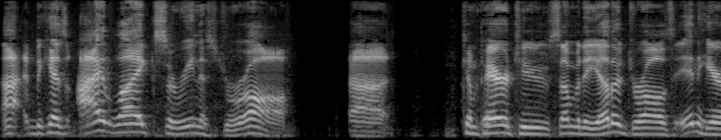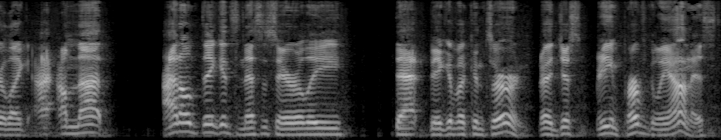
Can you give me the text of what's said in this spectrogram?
uh, because I like Serena's draw uh, compared to some of the other draws in here. Like I, I'm not, I don't think it's necessarily that big of a concern. Uh, just being perfectly honest,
